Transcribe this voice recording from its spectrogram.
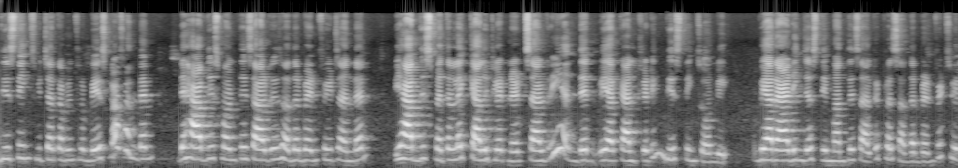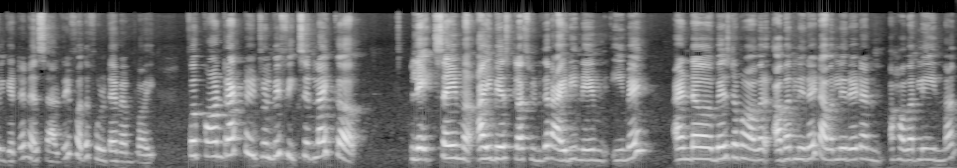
these things which are coming from base class and then they have these monthly salaries other benefits and then we have this method like calculate net salary and then we are calculating these things only we are adding just the monthly salary plus other benefits. We will get an s salary for the full-time employee. For contract it will be fixed like uh, like same i based class will be there id name email and uh, based upon our hourly rate hourly rate and hourly in month.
